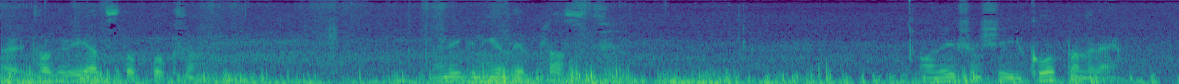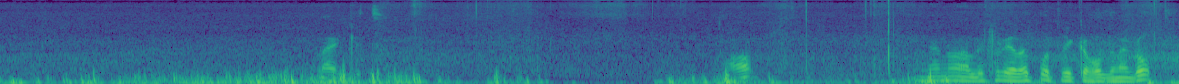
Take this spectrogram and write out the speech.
Här har det tagit rejält stopp också. Här ligger en hel del plast. Ja, det är från kylkåpan det där. Märkligt. Ja, jag har nog aldrig fått reda på åt vilka håll den har gått.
